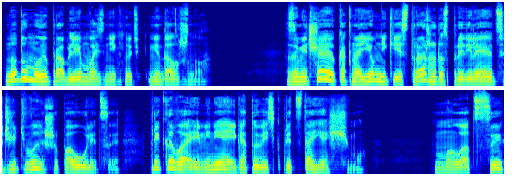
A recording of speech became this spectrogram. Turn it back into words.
но, думаю, проблем возникнуть не должно. Замечаю, как наемники и стражи распределяются чуть выше, по улице, прикрывая меня и готовясь к предстоящему. Молодцы.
